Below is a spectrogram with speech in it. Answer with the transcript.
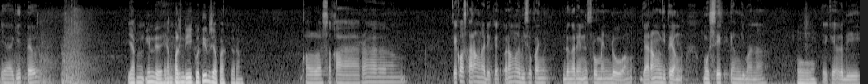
ya gitu. Yang ini deh yang paling diikutin siapa sekarang? Kalau sekarang kayak kok sekarang nggak deh kayak orang lebih suka dengerin instrumen doang. Jarang gitu yang musik yang gimana. Oh. Jadi kayak lebih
